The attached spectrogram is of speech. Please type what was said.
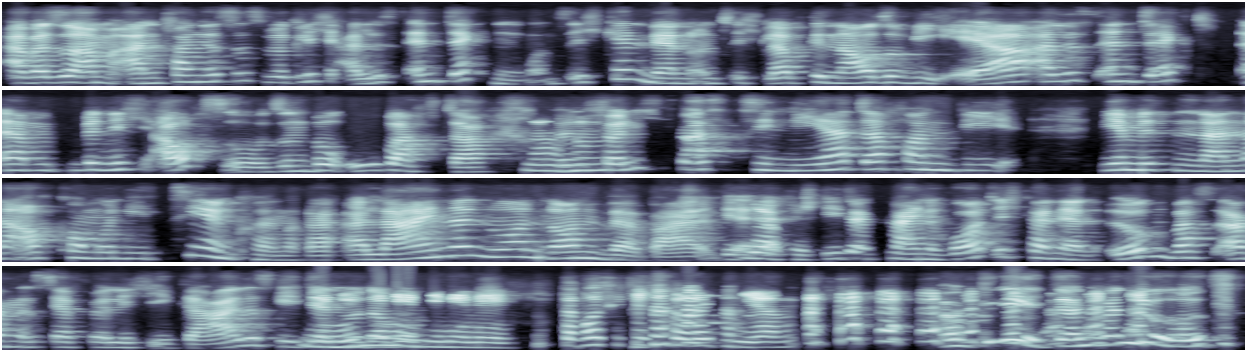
Aber so am Anfang ist es wirklich alles entdecken und sich kennenlernen. Und ich glaube, genauso wie er alles entdeckt, ähm, bin ich auch so, so ein Beobachter. Mhm. Bin völlig fasziniert davon, wie wir miteinander auch kommunizieren können. Alleine nur nonverbal. Wir, ja. Er versteht ja keine Worte. Ich kann ja irgendwas sagen, ist ja völlig egal. Es geht nee, ja nur nee, darum. Nee, nee, nee, nee. Da muss ich dich korrigieren. okay, dann mal los.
